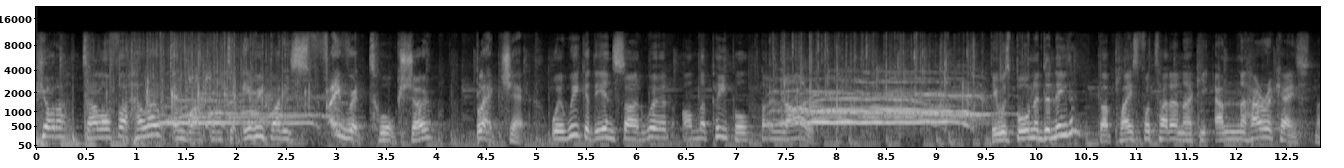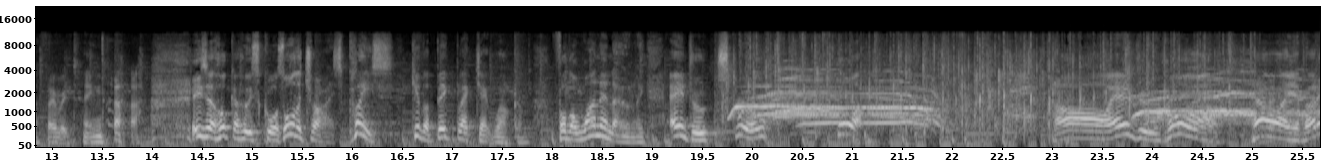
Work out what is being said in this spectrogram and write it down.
Kia ora, talofa, hello, and welcome to everybody's favourite talk show, Black Chat, where we get the inside word on the people who know. He was born in Dunedin, but plays for Taranaki and the Hurricanes, my favourite team. He's a hooker who scores all the tries. Please give a big Black Chat welcome for the one and only Andrew Squirrel Hore. Oh, Andrew Hore. How are you, buddy?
